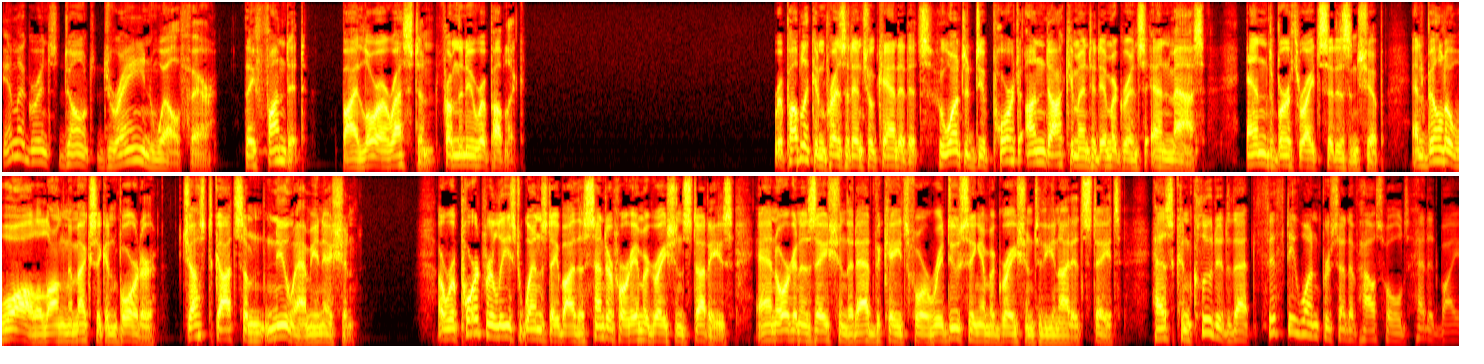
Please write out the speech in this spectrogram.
Immigrants don't drain welfare, they fund it. By Laura Reston from the New Republic. Republican presidential candidates who want to deport undocumented immigrants en masse, end birthright citizenship, and build a wall along the Mexican border just got some new ammunition. A report released Wednesday by the Center for Immigration Studies, an organization that advocates for reducing immigration to the United States, has concluded that 51% of households headed by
